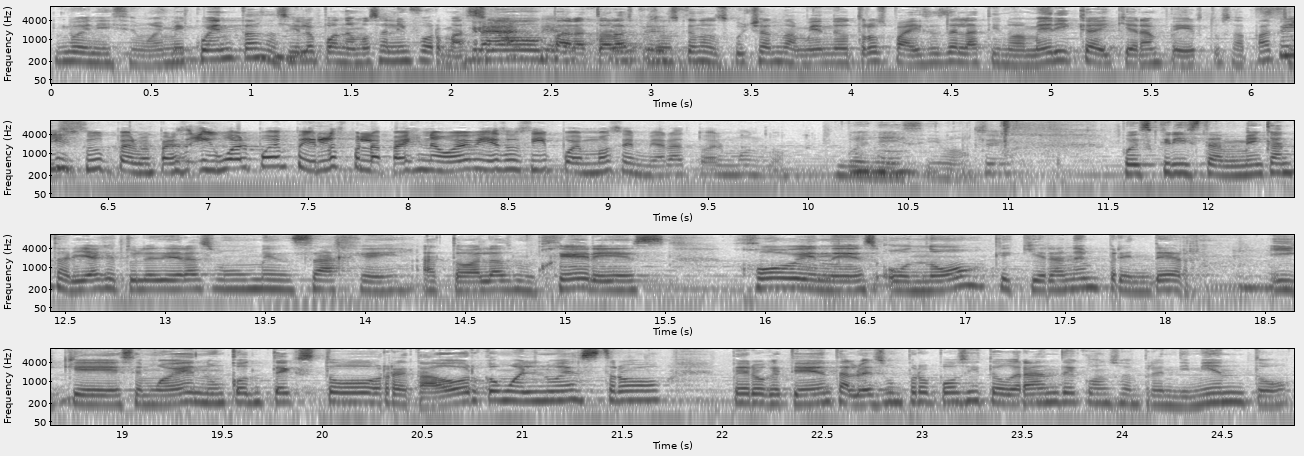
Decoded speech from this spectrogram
Buenísimo. Y me cuentas, así lo ponemos en la información para todas las personas que nos escuchan también de otros países de Latinoamérica y quieran pedir tus zapatos. Sí, súper, me parece. Igual pueden pedirlos por la página web y eso sí, podemos enviar a todo el mundo. Buenísimo. Sí. Pues Crista, a me encantaría que tú le dieras un mensaje a todas las mujeres, jóvenes o no, que quieran emprender y que se mueven en un contexto retador como el nuestro, pero que tienen tal vez un propósito grande con su emprendimiento.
